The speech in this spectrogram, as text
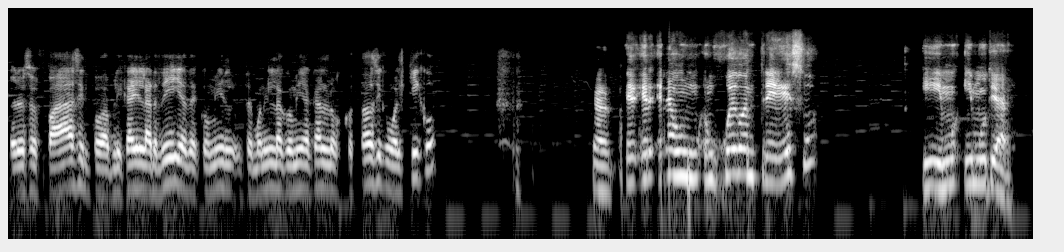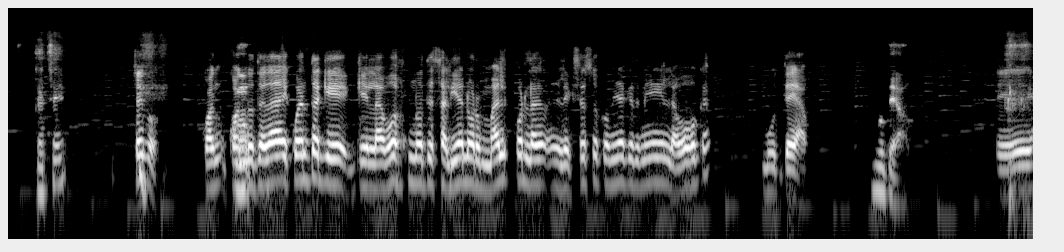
Pero eso es fácil, pues aplicáis la ardilla, te, comí, te ponís la comida acá en los costados, así como el Kiko. Claro, e- e- era un, un juego entre eso y, mu- y mutear. ¿Cachai? Checo, cuando, cuando te das cuenta que, que la voz no te salía normal por la- el exceso de comida que tenías en la boca, muteado. Muteado. Eh,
